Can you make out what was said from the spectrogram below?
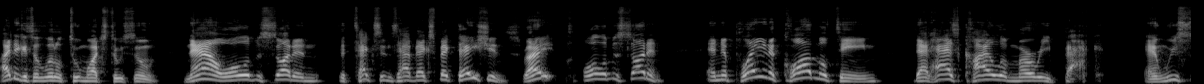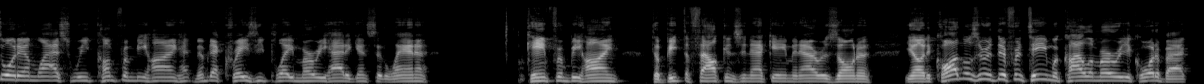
I think it's a little too much too soon. Now, all of a sudden, the Texans have expectations, right? All of a sudden. And they're playing a Cardinal team that has Kyler Murray back. And we saw them last week come from behind. Remember that crazy play Murray had against Atlanta? Came from behind to beat the Falcons in that game in Arizona. You know, the Cardinals are a different team with Kyler Murray, a quarterback.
